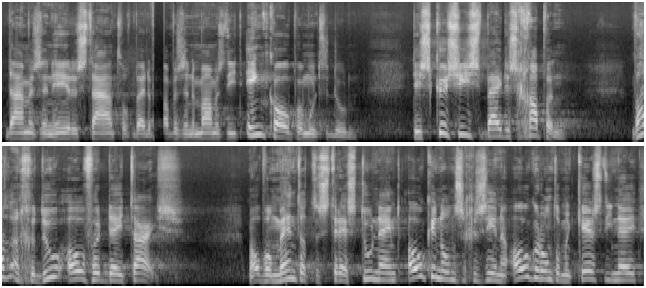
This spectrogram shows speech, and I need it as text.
dames en heren staat of bij de papa's en de mamas die het inkopen moeten doen. Discussies bij de schappen. Wat een gedoe over details. Maar op het moment dat de stress toeneemt, ook in onze gezinnen, ook rondom een kerstdiner,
